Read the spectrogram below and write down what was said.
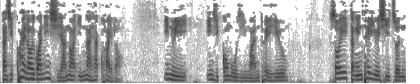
但是快乐的原因是安怎？因那遐快乐？因为因是公务人员退休，所以当因退休的时阵，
